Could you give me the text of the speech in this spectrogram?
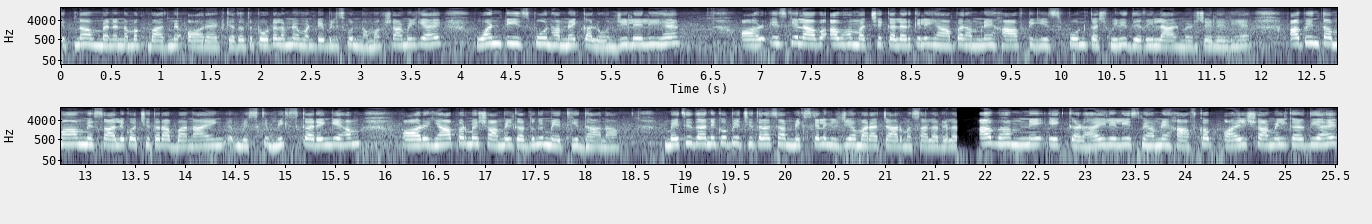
इतना मैंने नमक बाद में और ऐड किया था। तो टोटल हमने वन टेबल स्पून नमक शामिल किया है। वन टीस्पून हमने कलौजी ले ली है। और इसके अलावा अब हम अच्छे कलर के लिए यहाँ पर हमने हाफ़ टी स्पून कश्मीरी देगी लाल मिर्चें ले ली हैं। अब इन तमाम मसाले को अच्छी तरह बनाएँगे, मिक्स करेंगे हम। और यहाँ पर मैं शामिल कर दूँगी मेथी दाना। मेथी दाने को भी अच्छी तरह से हम मिक्स करेंगे। लीजिए हमारा चार मसाला। अब हमने एक कढ़ाई ले ली, इसमें हमने हाफ़ कप ऑयल शामिल कर दिया है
